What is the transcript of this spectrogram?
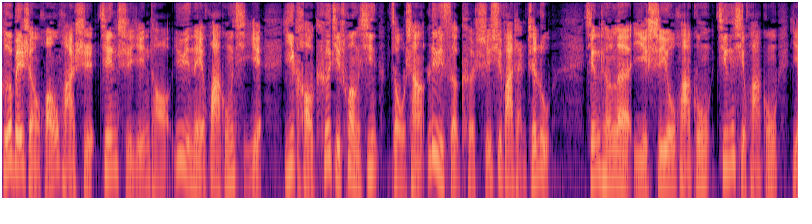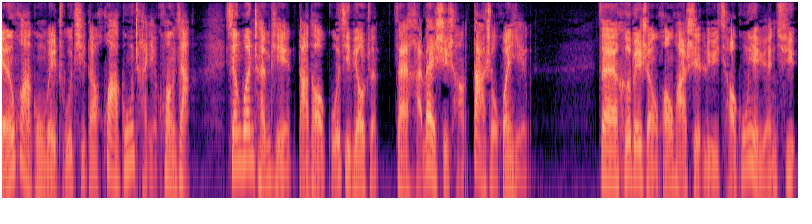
河北省黄骅市坚持引导域内化工企业依靠科技创新走上绿色可持续发展之路，形成了以石油化工、精细化工、盐化工为主体的化工产业框架，相关产品达到国际标准，在海外市场大受欢迎。在河北省黄骅市吕桥工业园区，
